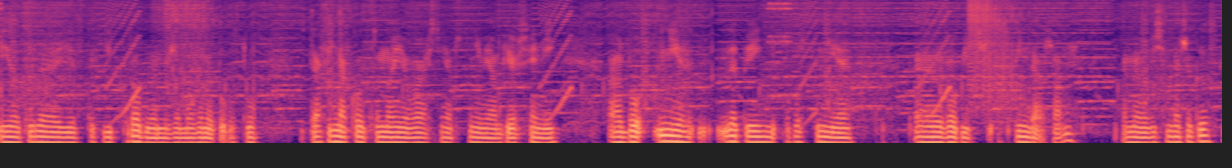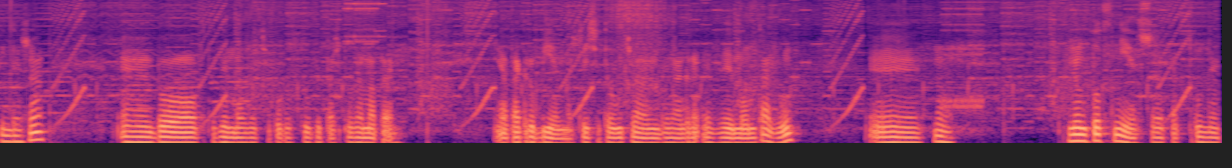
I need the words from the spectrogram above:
I o tyle jest taki problem, że możemy po prostu trafić na kolce, no i właśnie ja nie miałem pierścieni. Albo nie, lepiej po prostu nie e, robić spindasza. A mianowicie dlaczego spindasza? E, bo wtedy możecie po prostu wypaść poza mapę. Ja tak robiłem, na szczęście to uciąłem w, w montażu. Yy, no, no boss nie jest szczerze tak trudny.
